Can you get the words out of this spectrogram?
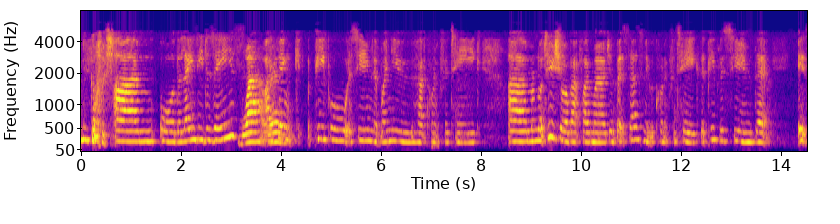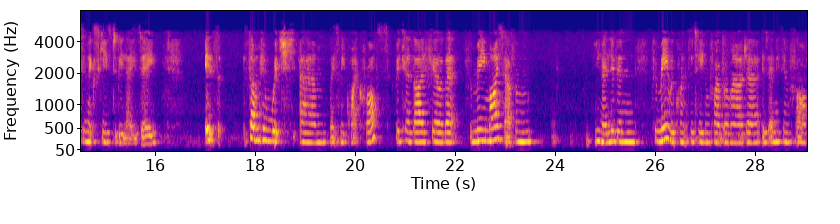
Oh gosh. um, or the lazy disease. Wow. I really? think people assume that when you have chronic fatigue, um, I'm not too sure about fibromyalgia, but certainly with chronic fatigue, that people assume that it's an excuse to be lazy. It's something which um, makes me quite cross because I feel that for me, myself, and you know, living for me with chronic fatigue and fibromyalgia is anything far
